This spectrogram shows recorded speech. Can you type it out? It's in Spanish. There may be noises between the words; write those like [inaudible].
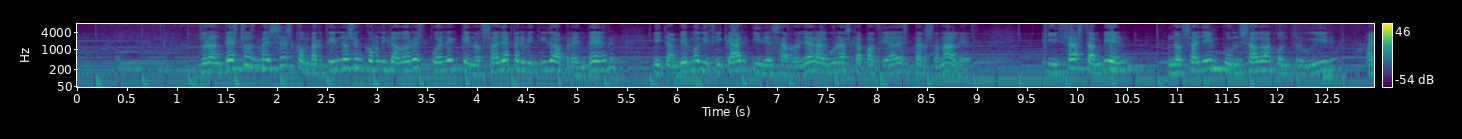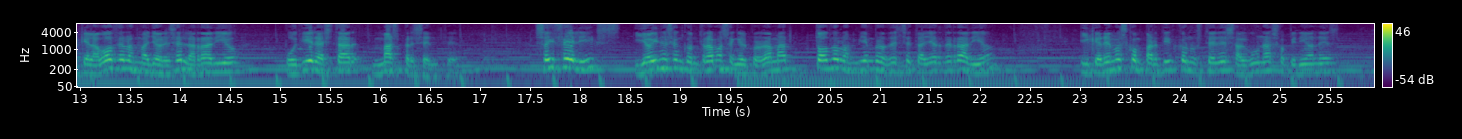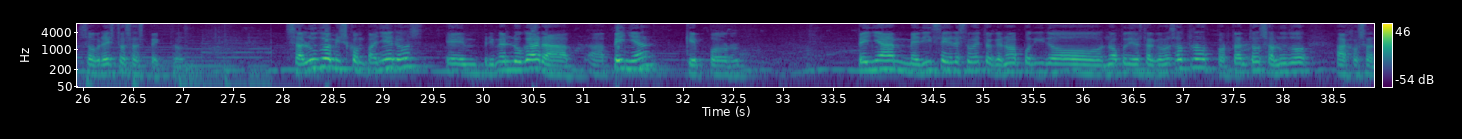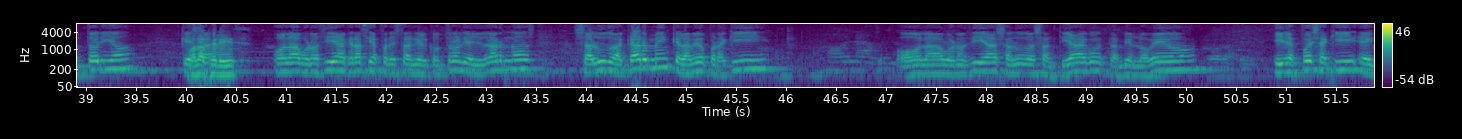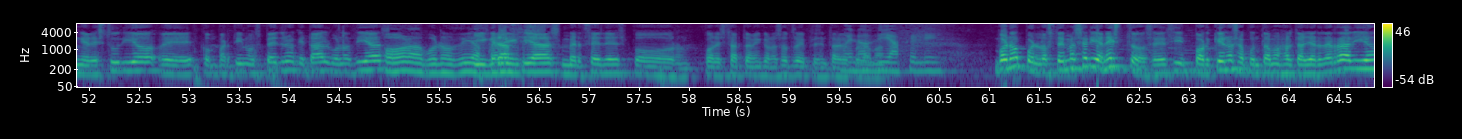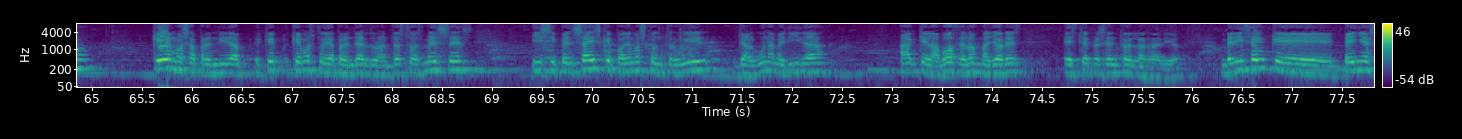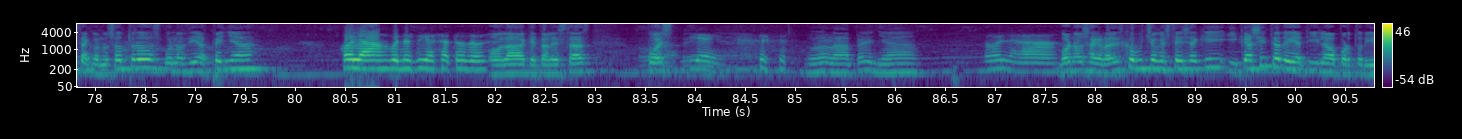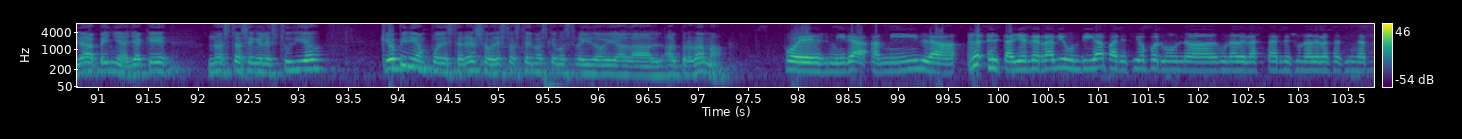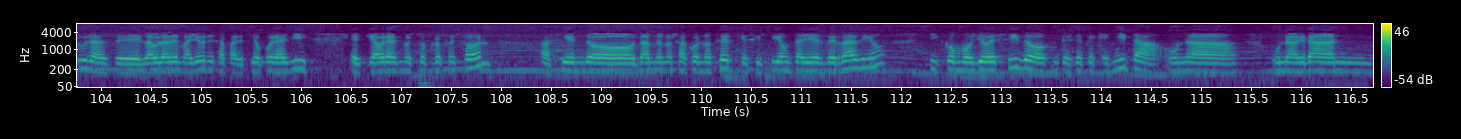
Durante estos meses, convertirnos en comunicadores puede que nos haya permitido aprender y también modificar y desarrollar algunas capacidades personales. Quizás también nos haya impulsado a contribuir a que la voz de los mayores en la radio pudiera estar más presente. Soy Félix y hoy nos encontramos en el programa todos los miembros de este taller de radio y queremos compartir con ustedes algunas opiniones sobre estos aspectos. Saludo a mis compañeros, en primer lugar a, Peña, que por Peña me dice en este momento que no ha podido no ha podido estar con nosotros, por tanto saludo a José Antonio. Que Hola, feliz. Hola, buenos días, gracias por estar en el control y ayudarnos. Saludo a Carmen, que la veo por aquí. Hola. Hola, buenos días. Saludo a Santiago, que también lo veo. Y después aquí en el estudio eh, compartimos Pedro, ¿qué tal? Buenos días. Hola, buenos días. Y gracias Mercedes por, por, estar también con nosotros y presentar el programa. Buenos días, Feliz. Bueno, pues los temas serían estos, es decir, ¿por qué nos apuntamos al taller de radio? ¿Qué hemos aprendido, qué, qué hemos podido aprender durante estos meses? Y si pensáis que podemos contribuir de alguna medida a que la voz de los mayores esté presente en la radio. Me dicen que Peña está con nosotros. Buenos días, Peña. Hola, buenos días a todos. Hola, ¿qué tal estás? Pues bien. Hola, Peña. Hola. Bueno, os agradezco mucho que estéis aquí y casi te doy a ti la oportunidad, Peña, ya que no estás en el estudio. ¿Qué opinión puedes tener sobre estos temas que hemos traído hoy al, programa? Pues mira, a mí la, [clears throat] el taller de radio un día apareció por una, una de las tardes, una de las asignaturas del aula de mayores, apareció por allí el que ahora es nuestro profesor, haciendo, dándonos a conocer que existía un taller de radio y como yo he sido desde pequeñita una, una gran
